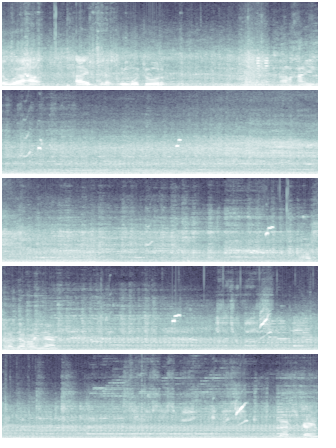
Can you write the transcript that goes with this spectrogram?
تواحة عايد الموتور. الخيل. الأسرة ديال ريان لارج كاين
